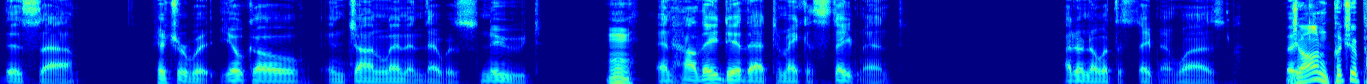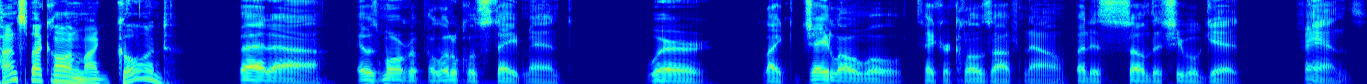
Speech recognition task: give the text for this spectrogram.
this uh, picture with Yoko and John Lennon that was nude Mm. and how they did that to make a statement. I don't know what the statement was, But- John, put your pants back on. My God. But uh, it was more of a political statement where, like, J Lo will take her clothes off now, but it's so that she will get fans,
